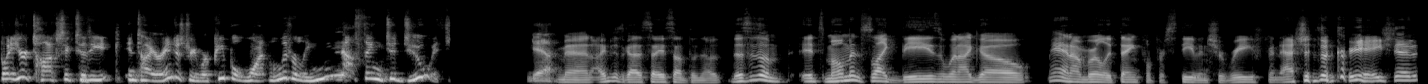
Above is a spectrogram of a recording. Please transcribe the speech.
But you're toxic to the entire industry, where people want literally nothing to do with you. Yeah, Man, I just gotta say something though. This is a it's moments like these when I go, man, I'm really thankful for Steven Sharif and Ashes of Creation.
